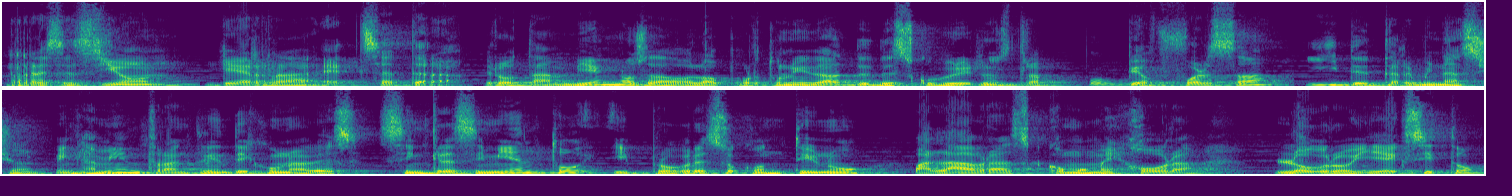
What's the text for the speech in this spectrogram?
recesión, guerra, etc. Pero también nos ha dado la oportunidad de descubrir nuestra propia fuerza y determinación. Benjamin Franklin dijo una vez, sin crecimiento y progreso continuo, palabras como mejora, logro y éxito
